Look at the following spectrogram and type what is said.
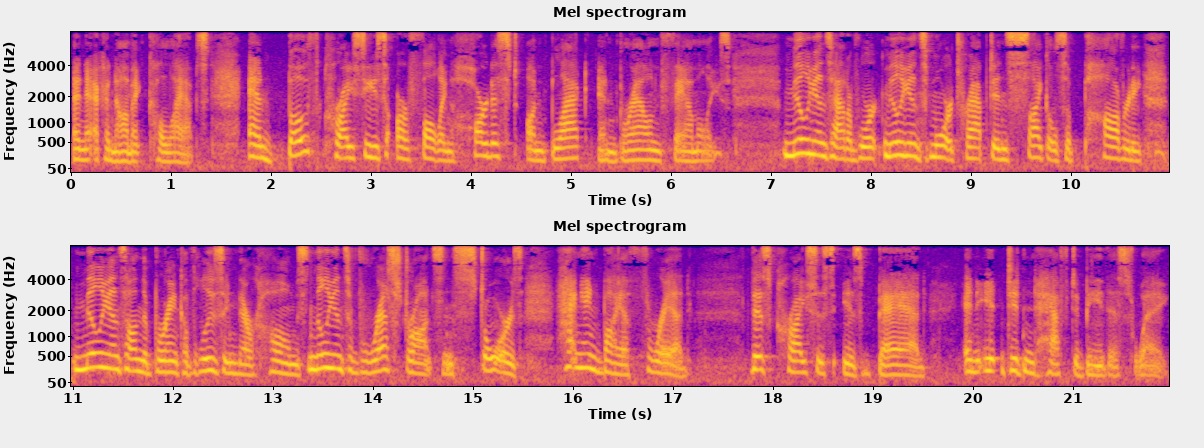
an economic collapse. And both crises are falling hardest on black and brown families. Millions out of work, millions more trapped in cycles of poverty, millions on the brink of losing their homes, millions of restaurants and stores hanging by a thread. This crisis is bad, and it didn't have to be this way.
